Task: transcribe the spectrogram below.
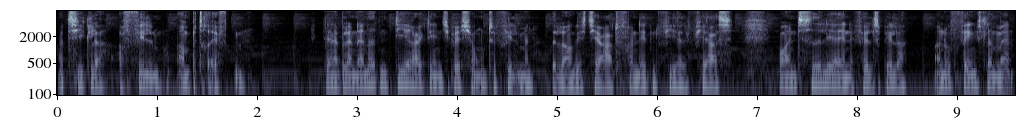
artikler og film om bedriften. Den er blandt andet den direkte inspiration til filmen The Longest Yard fra 1974, hvor en tidligere NFL-spiller og nu fængslet mand,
